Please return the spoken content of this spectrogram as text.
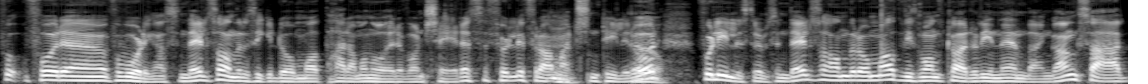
for, for, eh, for Vålinga sin del så handler det sikkert om at her har man å revansjere, selvfølgelig, fra matchen tidligere år. For Lillestrøm sin del så handler det om at hvis man klarer å vinne enda en gang, så er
